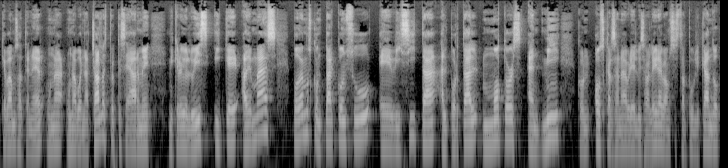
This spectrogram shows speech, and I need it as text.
que vamos a tener. Una, una buena charla. Espero que se arme, mi querido Luis, y que además podamos contar con su eh, visita al portal Motors and Me con Oscar Sanabria y Luisa Valera y vamos a estar publicando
